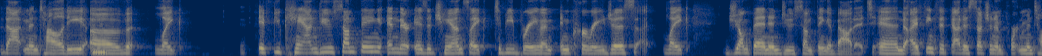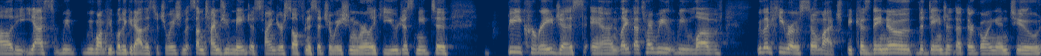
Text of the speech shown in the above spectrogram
that mentality mm-hmm. of like if you can do something and there is a chance like to be brave and courageous like jump in and do something about it. And i think that that is such an important mentality. Yes we we want people to get out of the situation but sometimes you may just find yourself in a situation where like you just need to be courageous. And like that's why we we love we love heroes so much because they know the danger that they're going into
